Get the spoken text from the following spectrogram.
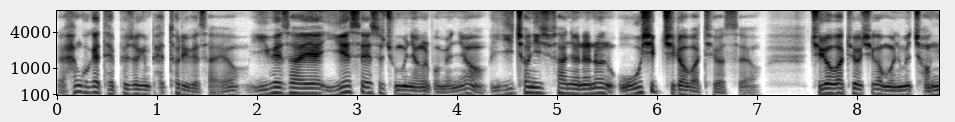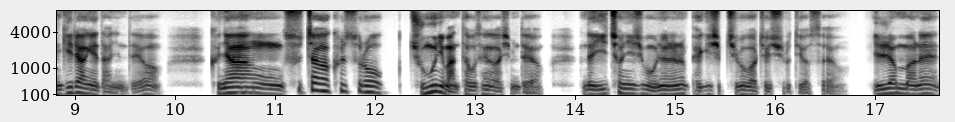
한국의 대표적인 배터리 회사예요. 이 회사의 ESS 주문량을 보면요. 2024년에는 50GW였어요. GW가 뭐냐면 전기량의 단위인데요. 그냥 숫자가 클수록 주문이 많다고 생각하시면 돼요. 근데 2025년에는 120GWh로 뛰었어요. 1년 만에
